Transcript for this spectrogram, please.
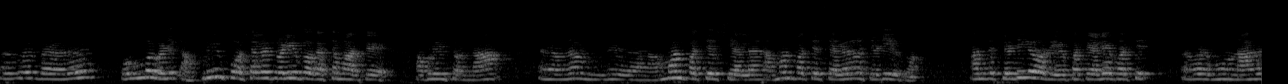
ரொம்ப ஒரு ரொம்ப வெளி அப்படியும் இப்போ சிலருக்கு வெளியே போக கஷ்டமாக இருக்குது அப்படின்னு சொன்னால் இது அம்மான் பச்சரிசி இலை அம்மான் பச்சரிசி இலைன்னு ஒரு செடி இருக்கும். அந்த செடியில் ஒரு பத்து இலையை பறித்து ஒரு மூணு நாலு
